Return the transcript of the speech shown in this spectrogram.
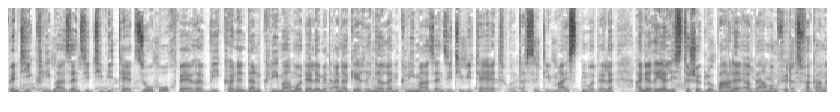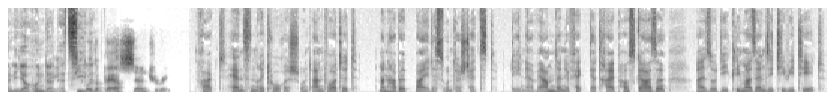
wenn die Klimasensitivität so hoch wäre, wie können dann Klimamodelle mit einer geringeren Klimasensitivität, und das sind die meisten Modelle, eine realistische globale Erwärmung für das vergangene Jahrhundert erzielen? Fragt Hansen rhetorisch und antwortet, man habe beides unterschätzt den erwärmenden Effekt der Treibhausgase, also die Klimasensitivität,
